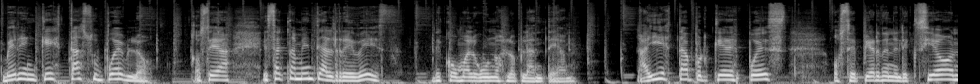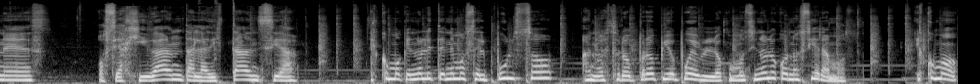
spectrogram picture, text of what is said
ver en qué está su pueblo. O sea, exactamente al revés de cómo algunos lo plantean. Ahí está porque después o se pierden elecciones o se agiganta la distancia. Es como que no le tenemos el pulso a nuestro propio pueblo, como si no lo conociéramos. Es como,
